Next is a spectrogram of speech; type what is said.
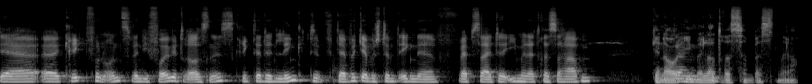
Der äh, kriegt von uns, wenn die Folge draußen ist, kriegt er den Link. Der wird ja bestimmt irgendeine Webseite, E-Mail-Adresse haben. Genau, E-Mail-Adresse am besten, ja.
